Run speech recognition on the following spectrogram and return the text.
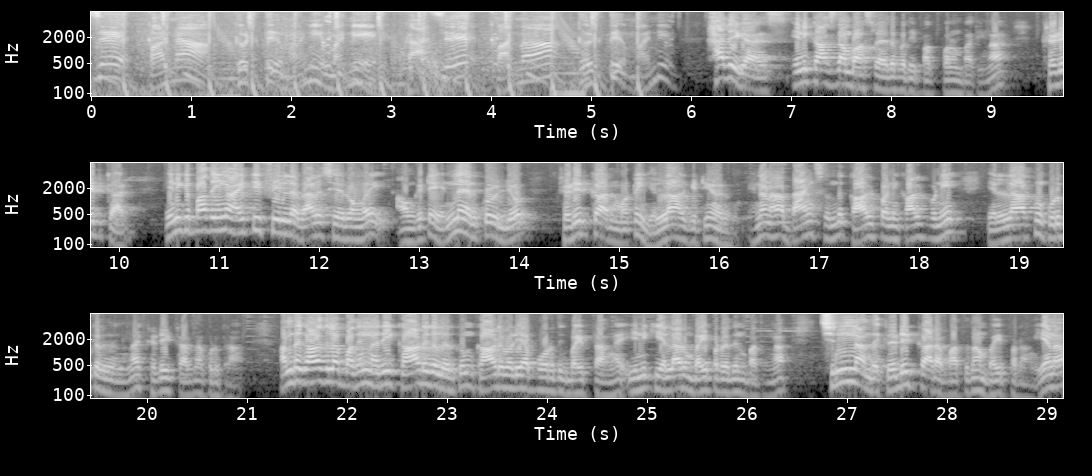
காசு பணம் கொட்டு மணி மணி. காசு பணம் கொட்டு மணி. ஹாதி கேஸ் இன்னைக்கு காசு தான் பாஸ்ல எதை பற்றி பார்க்க போகிறோம்னு பார்த்தீங்கன்னா கிரெடிட் கார்டு இன்னைக்கு பார்த்தீங்கன்னா ஐடி ஃபீல்டில் வேலை செய்கிறவங்க அவங்ககிட்ட என்ன இருக்கோ இல்லையோ கிரெடிட் கார்டு மட்டும் எல்லார்கிட்டயும் இருக்கும். என்னன்னா பேங்க்ஸ் வந்து கால் பண்ணி கால் பண்ணி எல்லாருக்கும் கொடுக்கறது என்னன்னா கிரெடிட் கார்டு தான் கொடுக்குறாங்க. அந்த காலத்தில் பார்த்தீங்கன்னா நிறைய கார்டுகள் இருக்கும். கார்டு வழியாக போகிறதுக்கு பயப்பட்டாங்க. இன்றைக்கி எல்லாரும் பயப்படுறதுன்னு பார்த்தீங்கன்னா சின்ன அந்த கிரெடிட் கார்டை பார்த்து தான் பயப்படுறாங்க. ஏன்னா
